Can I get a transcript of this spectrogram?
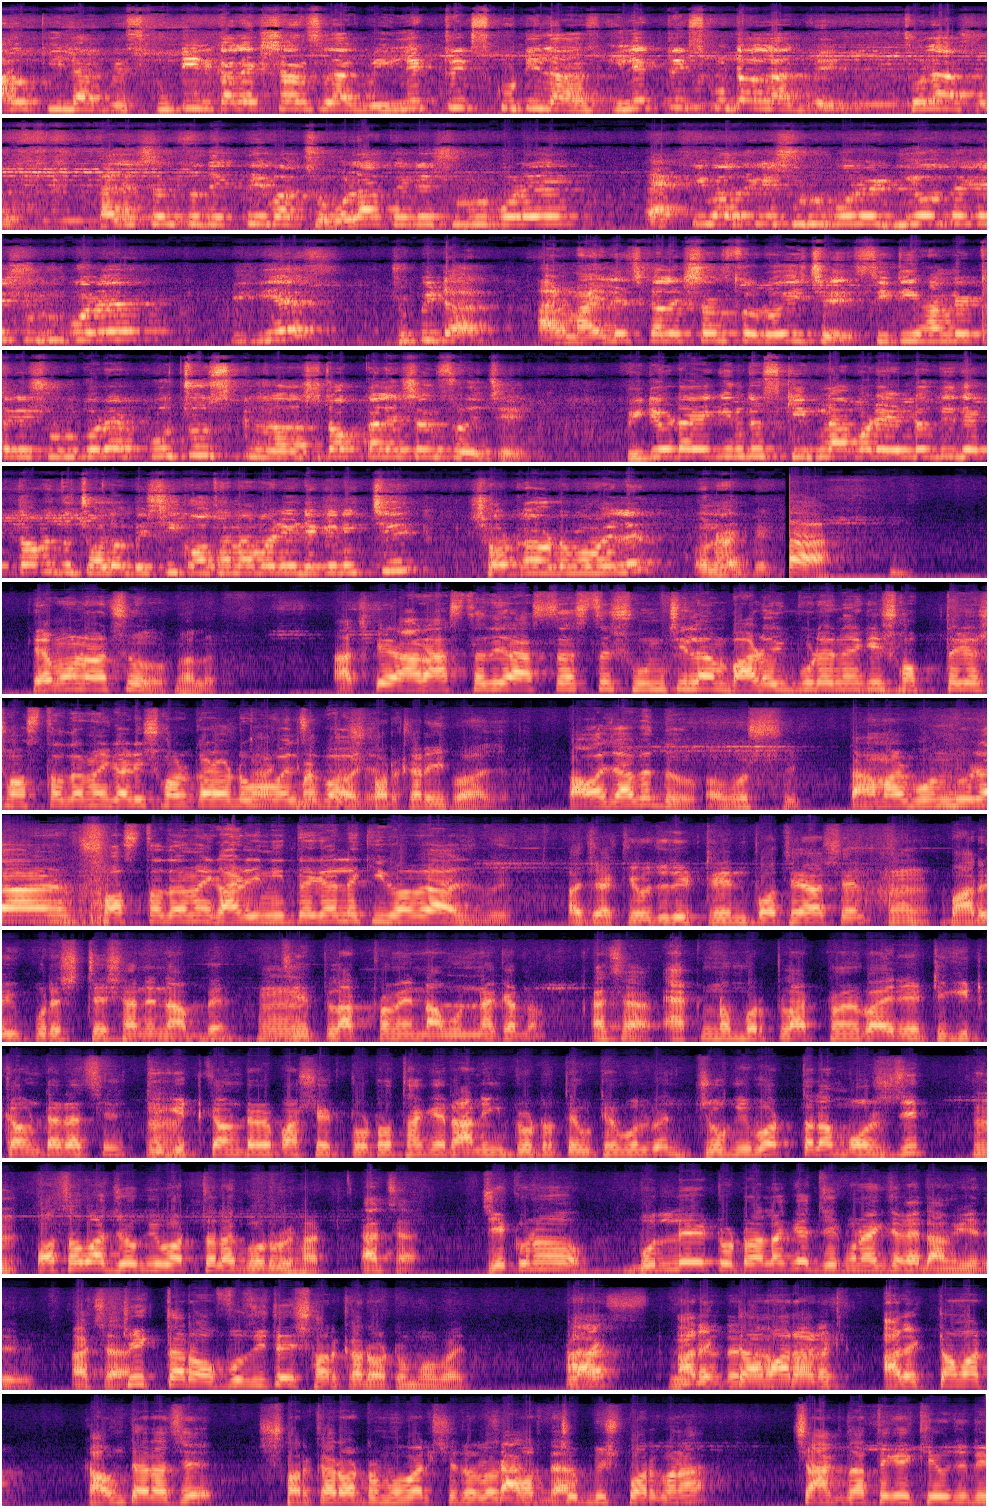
আরও কি লাগবে? স্কুটির কালেকশনস লাগবে ইলেকট্রিক স্কুটি ইলেকট্রিক স্কুটার লাগবে। চলে আসো। কালেকশন তো দেখতেই পাচ্ছ। ওলা থেকে শুরু করে অ্যাক্টিভা থেকে শুরু করে ডিও থেকে শুরু করে টিভিএস জুপিটার আর মাইলেজ কালেকশনস তো রয়েছে। সিটি হান্ড্রেড থেকে শুরু করে প্রচুর স্টক কালেকশনস রয়েছে। ভিডিওটাকে কিন্তু স্কিপ না করে এন্ড অব্দি দেখতে হবে। তো চলো বেশি কথা না বাড়িয়ে ডেকে নিচ্ছি। সরকার অটোমোবাইলের ওনারকে কেমন আছো? ভালো। আজকে আর রাস্তা দিয়ে আস্তে আস্তে শুনছিলাম বারুইপুরে নাকি সব থেকে সস্তা দামে গাড়ি সরকার অটোমোবাইলসে পাওয়া যায়। সরকারই পাওয়া যাবে। পাওয়া যাবে তো? অবশ্যই। তা আমার বন্ধুরা সস্তা দামে গাড়ি নিতে গেলে কীভাবে আসবে? আচ্ছা কেউ যদি ট্রেন পথে আসেন। বারুইপুর স্টেশনে নামবেন যে প্ল্যাটফর্মে নামুন না কেন আচ্ছা এক নম্বর প্ল্যাটফর্মের বাইরে টিকিট কাউন্টার আছে টিকিট কাউন্টারের পাশে টোটো থাকে রানিং টোটোতে উঠে বলবেন যোগীবরতলা মসজিদ হুম। অথবা যোগীবরতলা গরুর হাট আচ্ছা যে কোনো বললে টোটোওয়ালাকে যে কোনো এক জায়গায় নামিয়ে দেবে আচ্ছা। ঠিক তার অপোজিটেই সরকার অটোমোবাইল আরেকটা আমার আরেক- আরেকটা আমার কাউন্টার আছে সরকার অটোমোবাইল সেটা হলো। নর্থ চব্বিশ পরগনা চাকদা থেকে কেউ যদি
